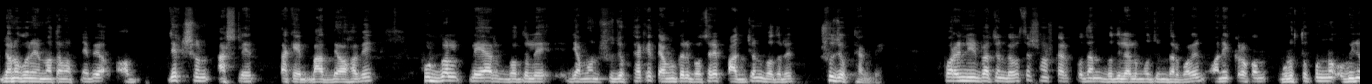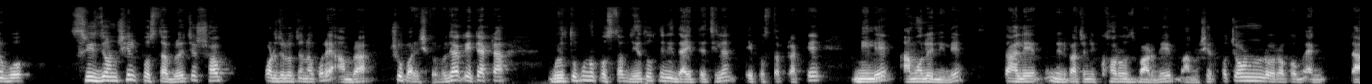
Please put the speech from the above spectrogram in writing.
জনগণের মতামত নেবে। অবজেকশন আসলে তাকে বাদ দেওয়া হবে। ফুটবল প্লেয়ার বদলে যেমন সুযোগ থাকে, তেমন করে বছরে পাঁচজন বদলের সুযোগ থাকবে। পরে নির্বাচন ব্যবস্থা সংস্কার প্রধান বদিল আলম মজুমদার বলেন, অনেক রকম গুরুত্বপূর্ণ অভিনব সৃজনশীল প্রস্তাব রয়েছে, সব পর্যালোচনা করে আমরা সুপারিশ করব। যাক, এটা একটা গুরুত্বপূর্ণ প্রস্তাব, যেহেতু তিনি দায়িত্বে ছিলেন, এই প্রস্তাবটাকে নিলে, আমলে নিলে, তাহলে নির্বাচনী খরচ বাড়বে, মানুষের প্রচণ্ড রকম একটা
